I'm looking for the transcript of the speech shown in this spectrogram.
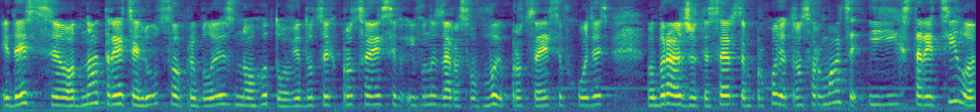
І десь одна третя людства приблизно готові до цих процесів, і вони зараз в процесі входять, вибирають жити серцем, проходять трансформацію, і їх старе тіло,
